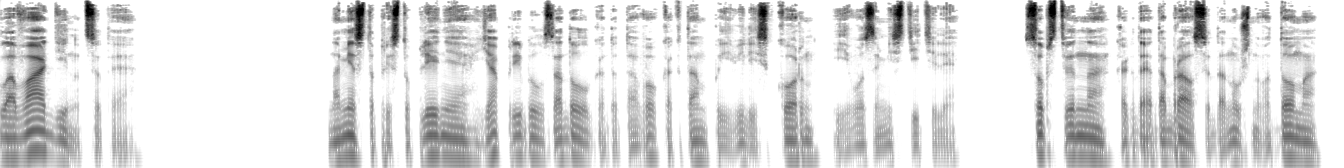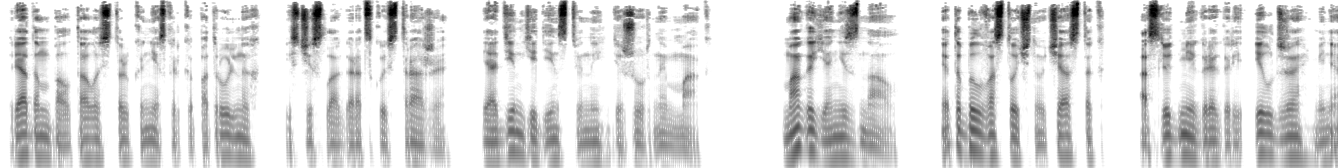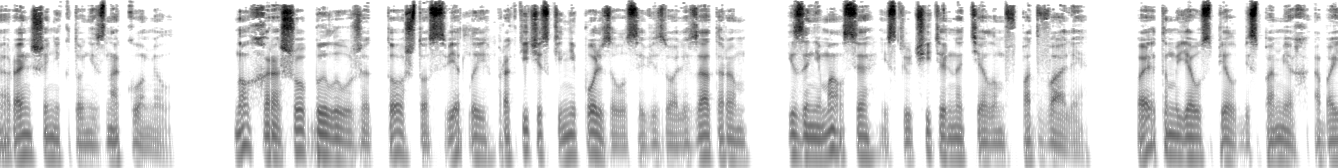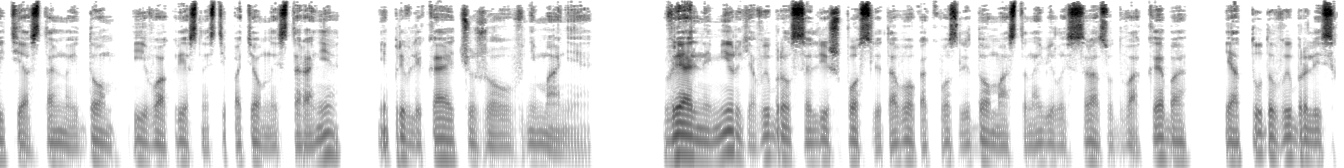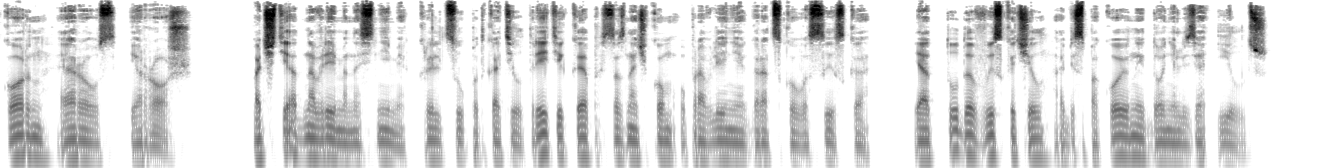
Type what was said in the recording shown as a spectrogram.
Глава одиннадцатая На место преступления я прибыл задолго до того, как там появились Корн и его заместители. Собственно, когда я добрался до нужного дома, рядом болталось только несколько патрульных из числа городской стражи и один единственный дежурный маг. Мага я не знал. Это был восточный участок, а с людьми Грегори Илджа меня раньше никто не знакомил. Но хорошо было уже то, что Светлый практически не пользовался визуализатором и занимался исключительно телом в подвале. Поэтому я успел без помех обойти остальной дом и его окрестности по темной стороне, не привлекая чужого внимания. В реальный мир я выбрался лишь после того, как возле дома остановилось сразу два кэба, и оттуда выбрались Корн, Эроуз и Рош. Почти одновременно с ними к крыльцу подкатил третий кэп со значком управления городского сыска, и оттуда выскочил обеспокоенный до нельзя Илдж.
